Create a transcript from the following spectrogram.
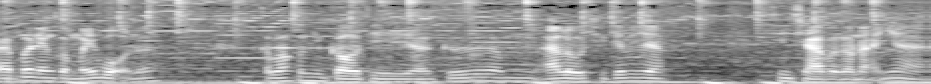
Bivert em còn mấy bộ nữa. Các bác có nhu cầu thì ờ, cứ alo trực tiếp với em xin chào và gặp lại nha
